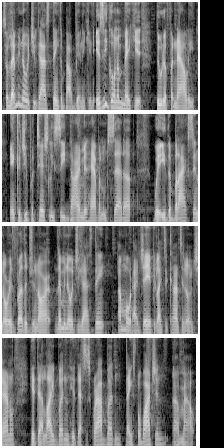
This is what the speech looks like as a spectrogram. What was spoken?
So let me know what you guys think about Bennigan. Is he going to make it through the finale? And could you potentially see Diamond having him set up with either Blaxton or his brother Jenard? Let me know what you guys think. I'm Mo.J. If you like the content on the channel, hit that like button, hit that subscribe button. Thanks for watching. I'm out.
